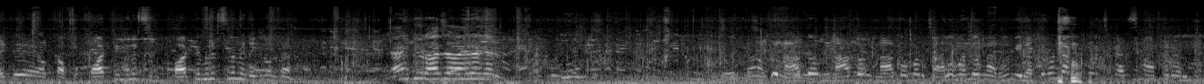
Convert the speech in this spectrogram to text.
అయితే ఒక ఫార్టీ మినిట్స్ ఫార్టీ మినిట్స్లో మీ దగ్గర ఉంటాను. థ్యాంక్ యూ రాజా వైరా గారు. అంటే నాతో నాతో నాతో పాటు చాలా మంది ఉన్నారు. మీరు ఎక్కడ ఉంటే అక్కడికి వచ్చి కలిసి మాట్లాడి వెళ్తాం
